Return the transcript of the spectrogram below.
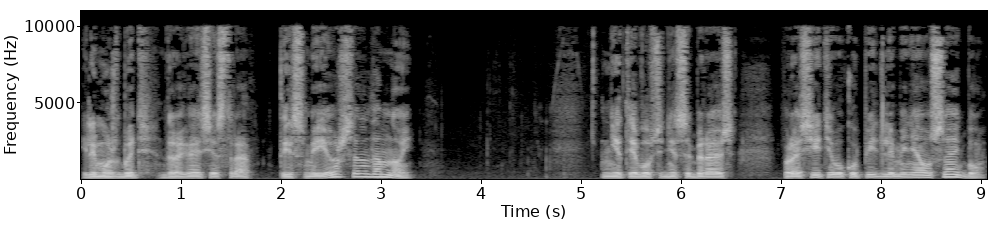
Или, может быть, дорогая сестра, ты смеешься надо мной? Нет, я вовсе не собираюсь просить его купить для меня усадьбу.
